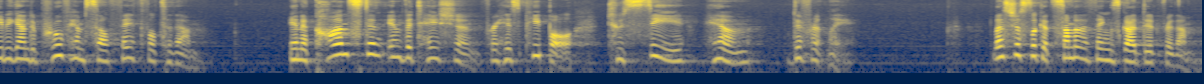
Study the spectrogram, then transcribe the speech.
He began to prove himself faithful to them in a constant invitation for his people to see him differently. Let's just look at some of the things God did for them.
